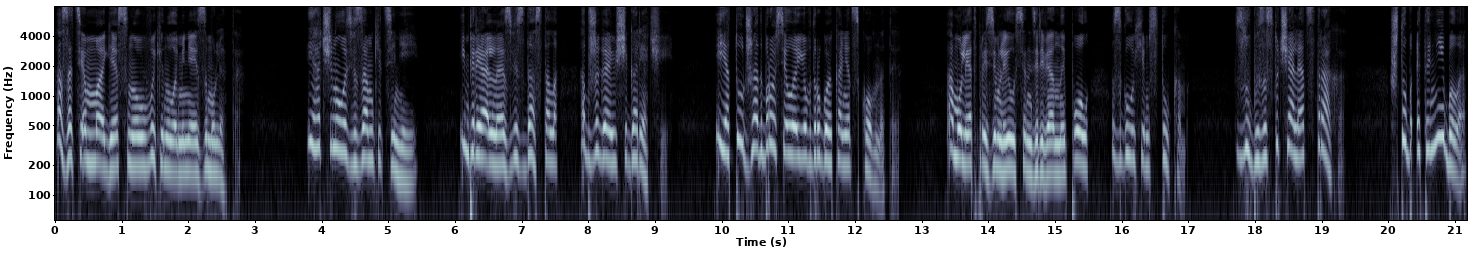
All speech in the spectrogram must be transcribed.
А затем магия снова выкинула меня из амулета. Я очнулась в замке теней. Империальная звезда стала обжигающе горячей. И я тут же отбросила ее в другой конец комнаты. Амулет приземлился на деревянный пол с глухим стуком. Зубы застучали от страха. Что бы это ни было,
